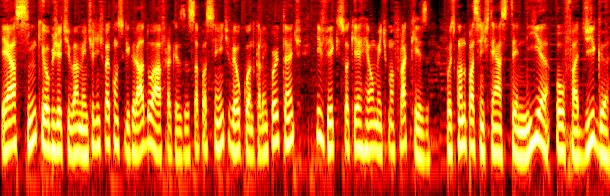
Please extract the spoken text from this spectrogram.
É assim que, objetivamente, a gente vai conseguir graduar a fraqueza dessa paciente, ver o quanto ela é importante e ver que isso aqui é realmente uma fraqueza. Pois quando o paciente tem astenia ou fadiga,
